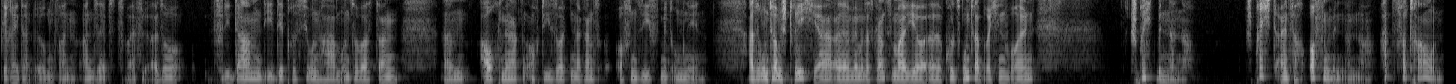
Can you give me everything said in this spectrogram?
gerät dann irgendwann an Selbstzweifel. Also für die Damen, die Depressionen haben und sowas, dann ähm, auch merken, auch die sollten da ganz offensiv mit umgehen. Also unterm Strich, ja, äh, wenn wir das Ganze mal hier äh, kurz runterbrechen wollen, sprecht miteinander. Sprecht einfach offen miteinander. Habt Vertrauen.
